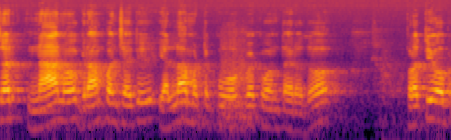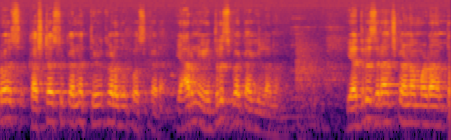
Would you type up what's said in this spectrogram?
ಸರ್, ನಾನು ಗ್ರಾಮ ಪಂಚಾಯತಿ ಎಲ್ಲ ಮಟ್ಟಕ್ಕೂ ಹೋಗಬೇಕು ಅಂತ ಇರೋದು ಪ್ರತಿಯೊಬ್ಬರು ಕಷ್ಟ ಸುಖನ ತಿಳ್ಕೊಳ್ಳೋದಕ್ಕೋಸ್ಕರ. ಯಾರನ್ನೂ ಎದುರಿಸ್ಬೇಕಾಗಿಲ್ಲ ನಾನು. ಎದುರಿಸಿ ರಾಜಕಾರಣ ಮಾಡೋ ಅಂಥ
